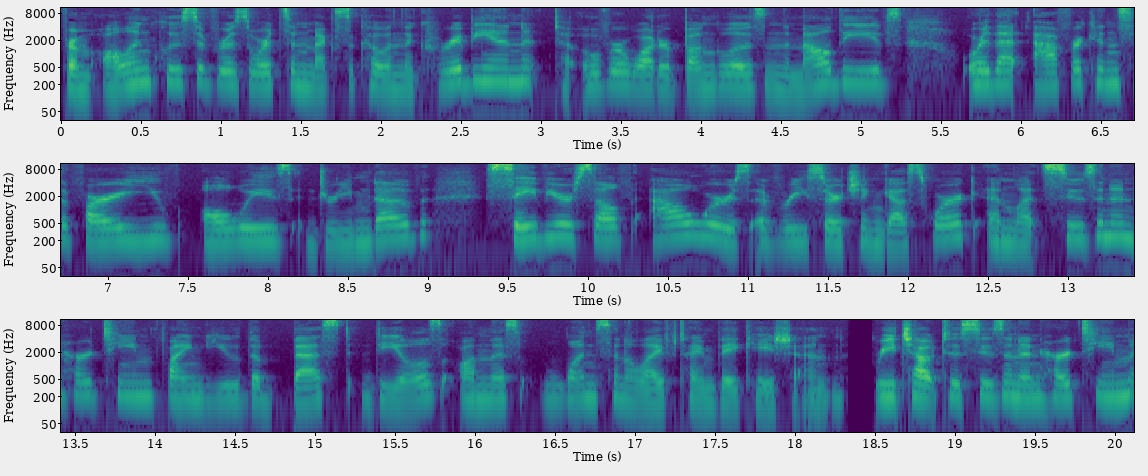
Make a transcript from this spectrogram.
From all inclusive resorts in Mexico and the Caribbean to overwater bungalows in the Maldives or that African safari you've always dreamed of, save yourself hours of research and guesswork and let Susan and her team find you the best deals on this once in a lifetime vacation. Reach out to Susan and her team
